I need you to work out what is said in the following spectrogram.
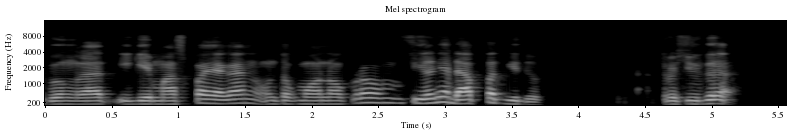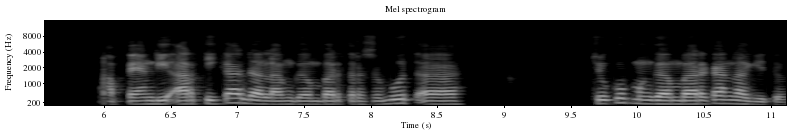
gue ngeliat IG Mas Pa ya kan untuk monokrom feelnya dapet gitu. Terus juga apa yang diartikan dalam gambar tersebut eh, cukup menggambarkan lah gitu.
